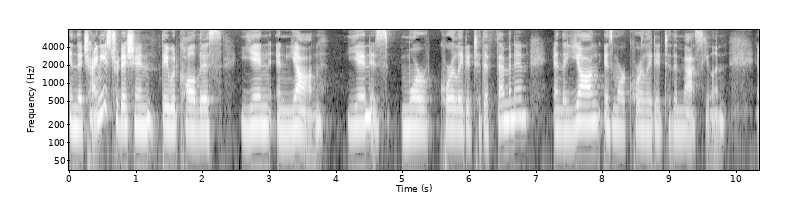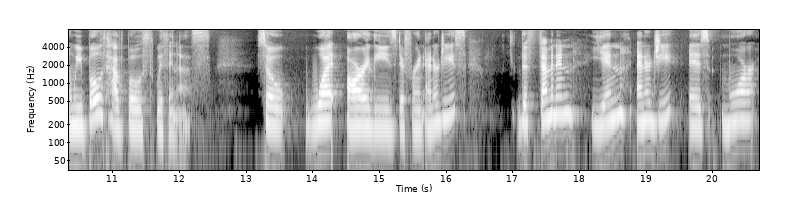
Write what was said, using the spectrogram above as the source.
In the Chinese tradition, they would call this yin and yang. Yin is more correlated to the feminine, and the yang is more correlated to the masculine. And we both have both within us. So, what are these different energies? The feminine yin energy is more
